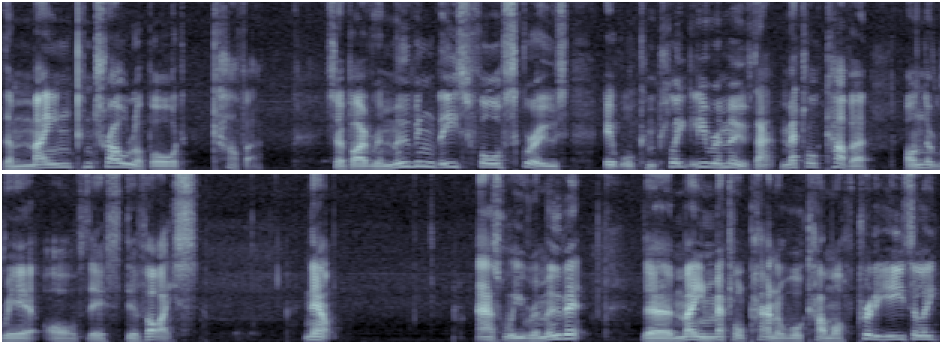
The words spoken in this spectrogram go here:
the main controller board cover. So by removing these four screws, it will completely remove that metal cover on the rear of this device. Now, as we remove it, the main metal panel will come off pretty easily.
